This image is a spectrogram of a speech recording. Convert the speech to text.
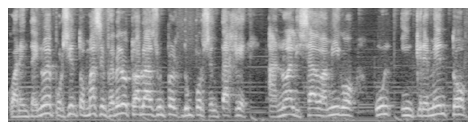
49% más en febrero. Tú hablas de un, de un porcentaje anualizado, amigo, un incremento,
